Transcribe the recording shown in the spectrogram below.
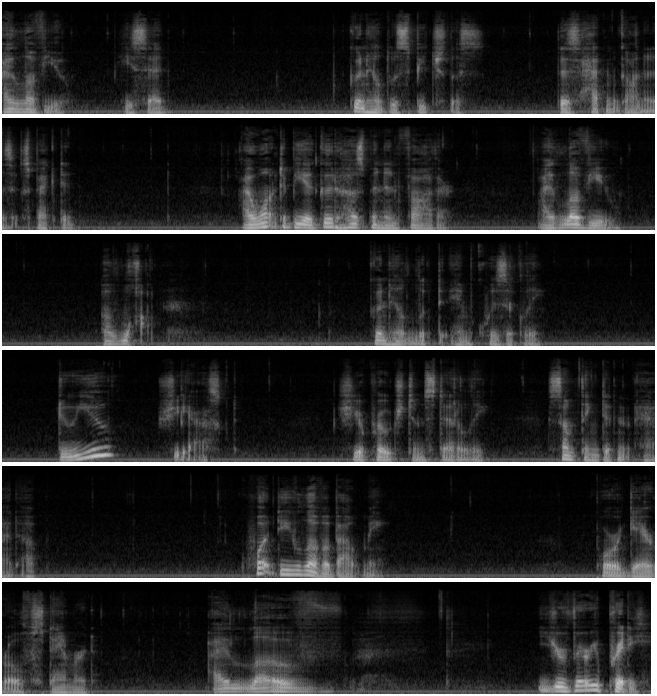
I love you, he said. Gunhild was speechless. This hadn't gone as expected. I want to be a good husband and father. I love you a lot. Gunhild looked at him quizzically. Do you? she asked. She approached him steadily. Something didn't add up. What do you love about me? Poor Gerulf stammered. I love. You're very pretty.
